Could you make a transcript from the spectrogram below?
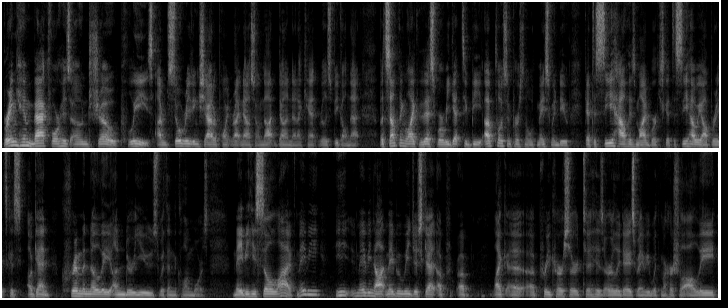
Bring him back for his own show, please. I'm still reading Shatterpoint right now, so I'm not done and I can't really speak on that. But something like this, where we get to be up close and personal with Mace Windu, get to see how his mind works, get to see how he operates, because again, criminally underused within the Clone Wars. Maybe he's still alive. Maybe he, maybe not. Maybe we just get a, a like a, a precursor to his early days, maybe with Mahershala Ali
